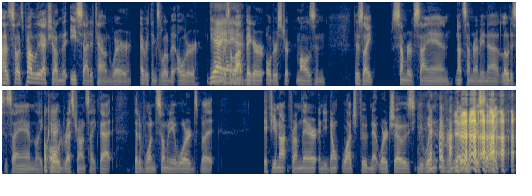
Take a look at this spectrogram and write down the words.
Uh, so it's probably actually on the east side of town where everything's a little bit older. and Yeah, there's yeah, a yeah. lot bigger, older strip malls, and there's like Summer of Siam, not Summer. I mean, uh, Lotus of Siam, like Okay. old restaurants like that that have won so many awards, but. If you're not from there and you don't watch Food Network shows, you wouldn't ever know just like,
